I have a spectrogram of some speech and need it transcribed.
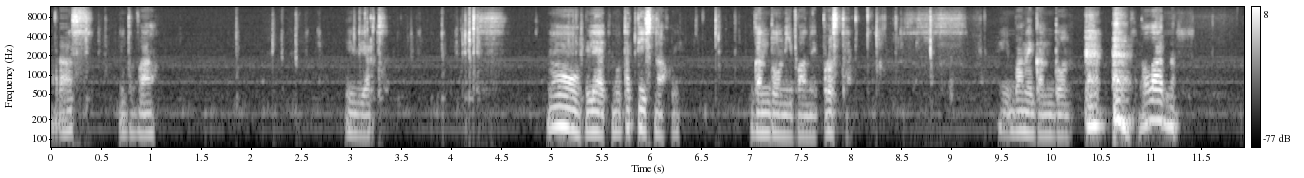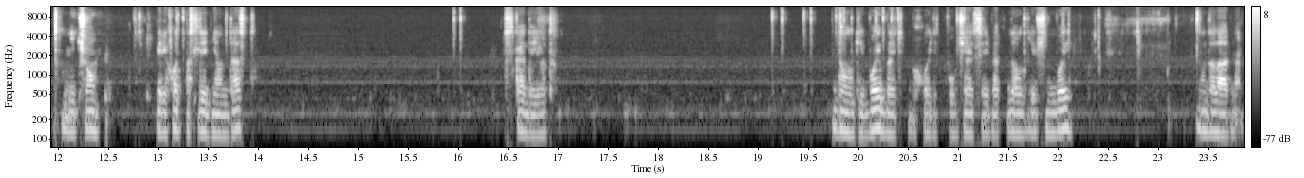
Раз, два. Верт. Ну, блядь, ну топись нахуй. Гандон ебаный, просто. Ебаный гандон. ну ладно. Ничего. Переход последний он даст. Пускай дает. Долгий бой, блядь, выходит. Получается, ребят, долгий очень бой. Ну да ладно.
